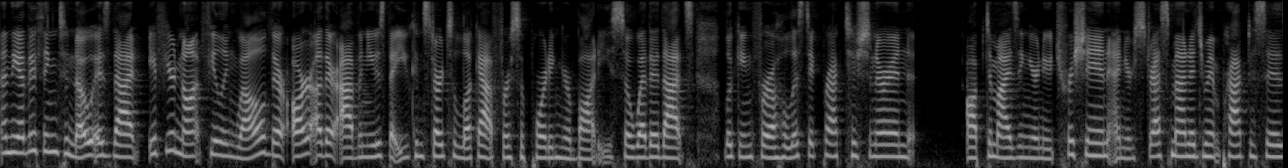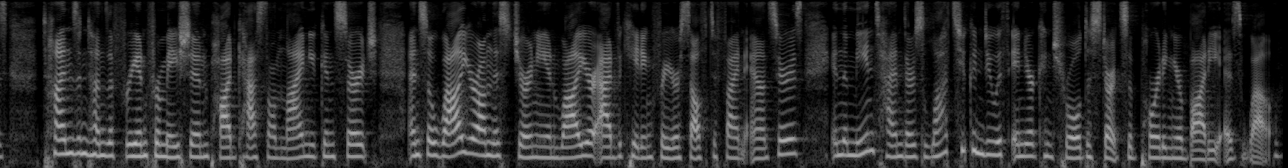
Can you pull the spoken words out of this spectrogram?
And the other thing to note is that if you're not feeling well, there are other avenues that you can start to look at for supporting your body. So, whether that's looking for a holistic practitioner and optimizing your nutrition and your stress management practices, tons and tons of free information, podcasts online you can search. And so while you're on this journey and while you're advocating for yourself to find answers, in the meantime, there's lots you can do within your control to start supporting your body as well.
